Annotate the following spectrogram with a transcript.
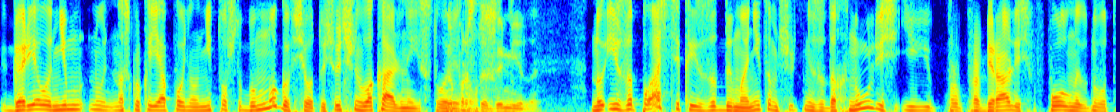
горело, не, ну, насколько я понял, не то чтобы много всего, то есть очень локальные истории. Ну, просто дымило. Но из-за пластика, из-за дыма они там чуть не задохнулись и про пробирались в полный, ну вот,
